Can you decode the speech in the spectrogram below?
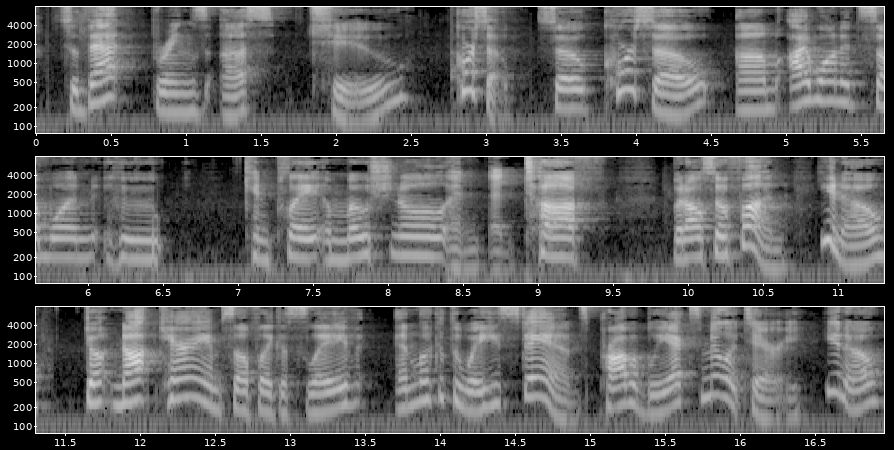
so that brings us to Corso. So Corso, um, I wanted someone who can play emotional and, and tough, but also fun. You know, don't not carry himself like a slave and look at the way he stands. Probably ex-military. You know,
